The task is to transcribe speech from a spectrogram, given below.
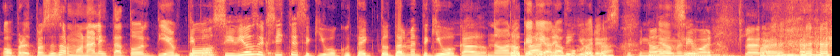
o proceso hormonal, está todo el tiempo. Tipo, si Dios existe, se equivocó. Está totalmente equivocado. No, no quería a las mujeres, equivocado. definitivamente. No, sí, bueno. Claro.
